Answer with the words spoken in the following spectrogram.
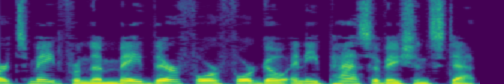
parts made from them may therefore forego any passivation step.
